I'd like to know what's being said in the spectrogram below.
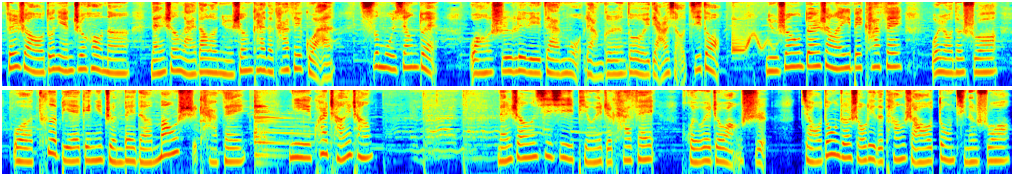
分手多年之后呢，男生来到了女生开的咖啡馆，四目相对，往事历历在目，两个人都有一点小激动。女生端上来一杯咖啡，温柔地说：“我特别给你准备的猫屎咖啡，你快尝一尝。”男生细细品味着咖啡，回味着往事，搅动着手里的汤勺，动情地说：“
